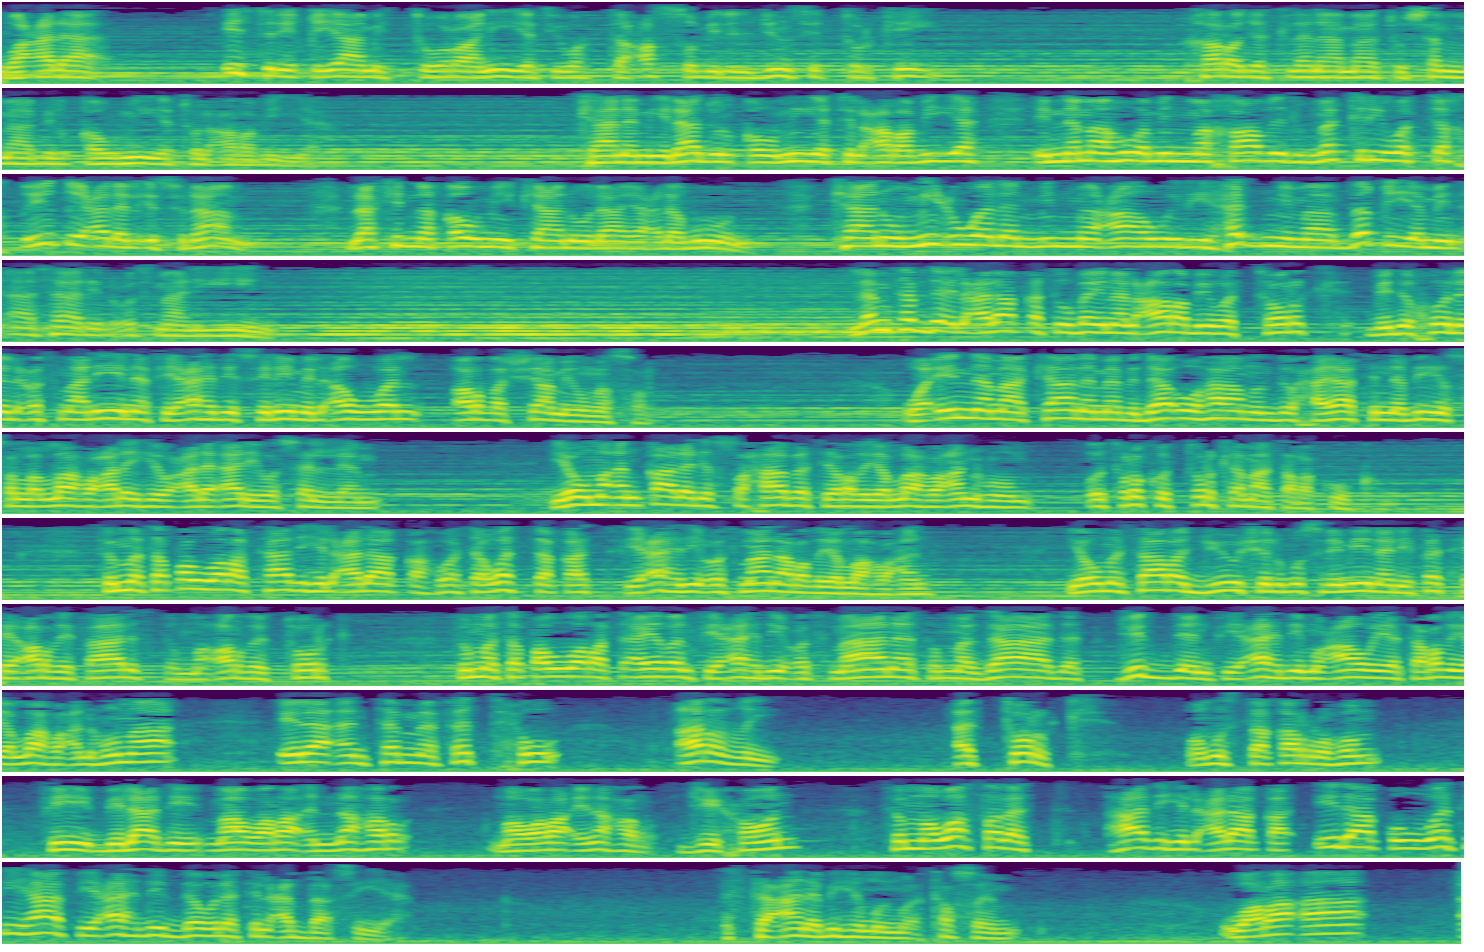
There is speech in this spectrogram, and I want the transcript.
وعلى إثر قيام التورانية والتعصب للجنس التركي خرجت لنا ما تسمى بالقومية العربية. كان ميلاد القومية العربية إنما هو من مخاض المكر والتخطيط على الإسلام. لكن قومي كانوا لا يعلمون كانوا معولا من معاول هدم ما بقي من آثار العثمانيين. لم تبدأ العلاقة بين العرب والترك بدخول العثمانيين في عهد سليم الأول أرض الشام ومصر. وإنما كان مبدأها منذ حياة النبي صلى الله عليه وعلى آله وسلم. يوم أن قال للصحابة رضي الله عنهم اتركوا الترك ما تركوكم. ثم تطورت هذه العلاقة وتوثقت في عهد عثمان رضي الله عنه. يوم سارت جيوش المسلمين لفتح أرض فارس ثم أرض الترك ثم تطورت أيضا في عهد عثمان ثم زادت جدا في عهد معاوية رضي الله عنهما إلى أن تم فتح أرض الترك ومستقرهم في بلاد ما وراء النهر ما وراء نهر جيحون ثم وصلت هذه العلاقة إلى قوتها في عهد الدولة العباسية. استعان بهم المعتصم ورأى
